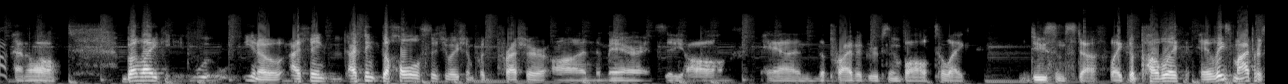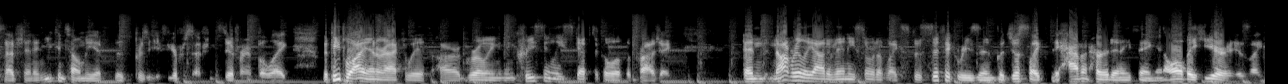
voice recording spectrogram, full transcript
at all. But like w- you know, I think I think the whole situation puts pressure on the mayor and city hall and the private groups involved to like do some stuff. Like the public, at least my perception, and you can tell me if the if your perception is different. But like the people I interact with are growing increasingly skeptical of the project and not really out of any sort of like specific reason, but just like they haven't heard anything, and all they hear is like,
